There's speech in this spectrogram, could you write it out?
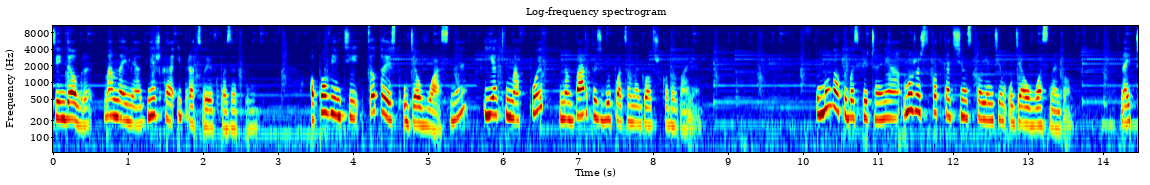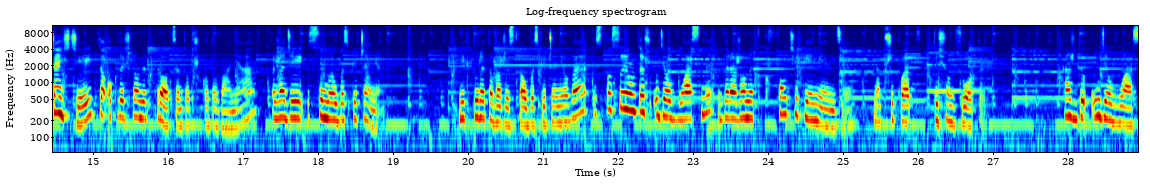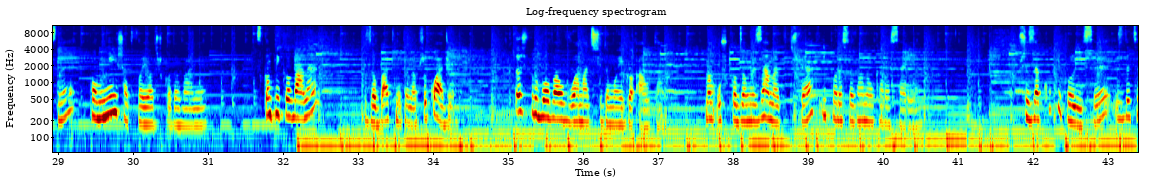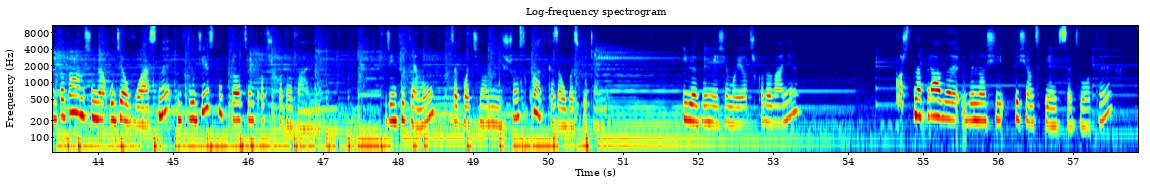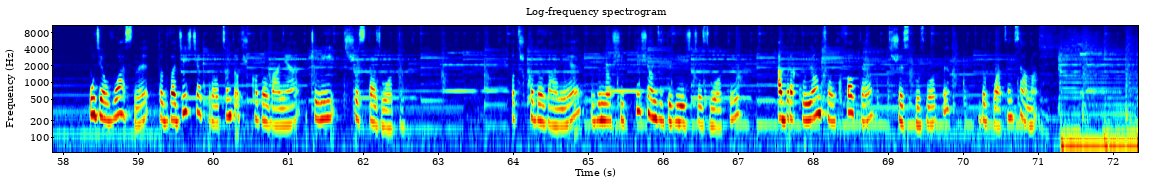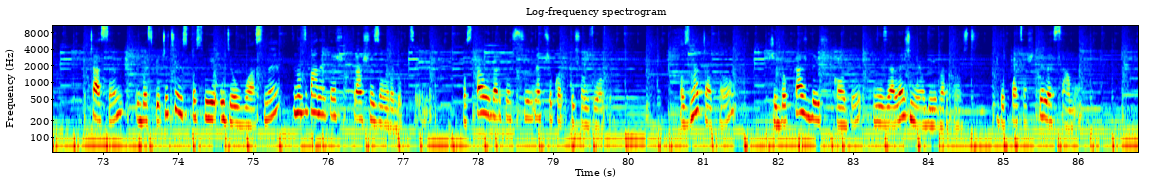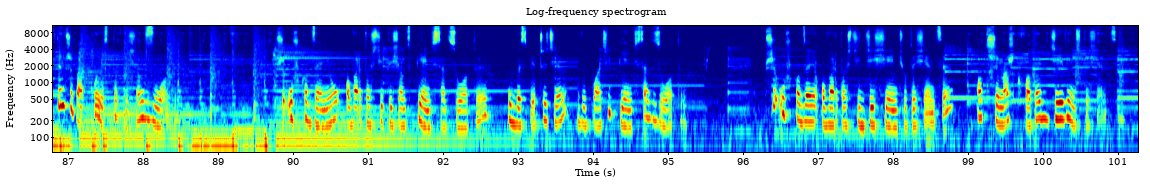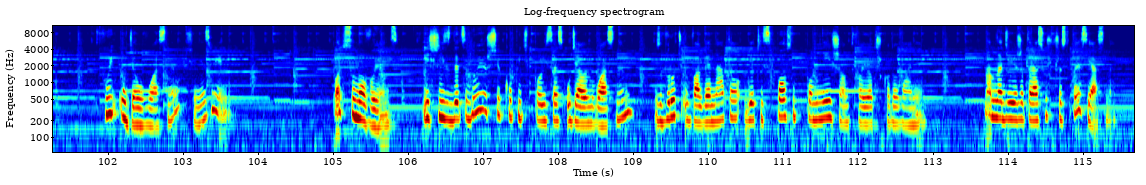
Dzień dobry, mam na imię Agnieszka i pracuję w PZU. Opowiem Ci, co to jest udział własny i jaki ma wpływ na wartość wypłaconego odszkodowania. W umowach ubezpieczenia możesz spotkać się z pojęciem udziału własnego. Najczęściej to określony procent odszkodowania, rzadziej sumy ubezpieczenia. Niektóre towarzystwa ubezpieczeniowe stosują też udział własny wyrażony w kwocie pieniędzy, np. 1000 zł. Każdy udział własny pomniejsza Twoje odszkodowanie. Skomplikowane? Zobaczmy to na przykładzie. Ktoś próbował włamać się do mojego auta. Mam uszkodzony zamek w drzwiach i porysowaną karoserię. Przy zakupie polisy zdecydowałam się na udział własny 20% odszkodowania. Dzięki temu zapłaciłam niższą składkę za ubezpieczenie. Ile wyniesie moje odszkodowanie? Koszt naprawy wynosi 1500 zł. Udział własny to 20% odszkodowania, czyli 300 zł. Odszkodowanie wynosi 1200 zł, a brakującą kwotę 300 zł dopłacę sama. Czasem ubezpieczyciel stosuje udział własny, nazwany też franszyzą redukcyjną, o stałej wartości np. 1000 zł. Oznacza to, że do każdej szkody, niezależnie od jej wartości, dopłacasz tyle samo. W tym przypadku jest to 1000 zł. Przy uszkodzeniu o wartości 1500 zł ubezpieczyciel wypłaci 500 zł. Przy uszkodzeniu o wartości 10 tysięcy otrzymasz kwotę 9 tysięcy. Twój udział własny się nie zmieni. Podsumowując, jeśli zdecydujesz się kupić polisę z udziałem własnym, zwróć uwagę na to, w jaki sposób pomniejszą Twoje odszkodowanie. Mam nadzieję, że teraz już wszystko jest jasne.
